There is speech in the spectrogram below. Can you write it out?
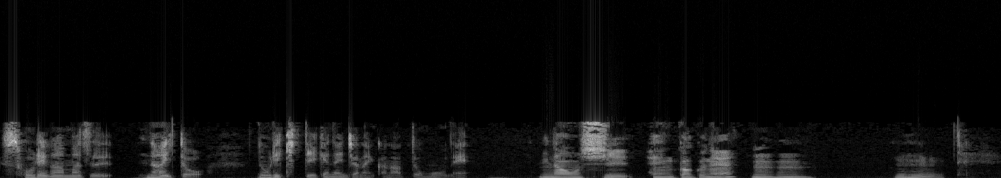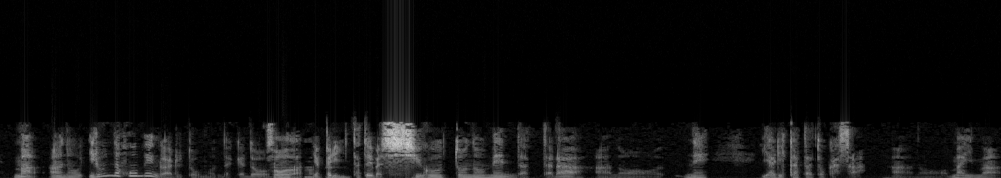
それがまずないと乗り切っていけないんじゃないかなって思うね。見直し、変革ね。うんうん。まあ、あの、いろんな方面があると思うんだけどう、ん。そうだね。やっぱり、例えば仕事の面だったら、あの、ね、やり方とかさ、あの、まあ、今、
